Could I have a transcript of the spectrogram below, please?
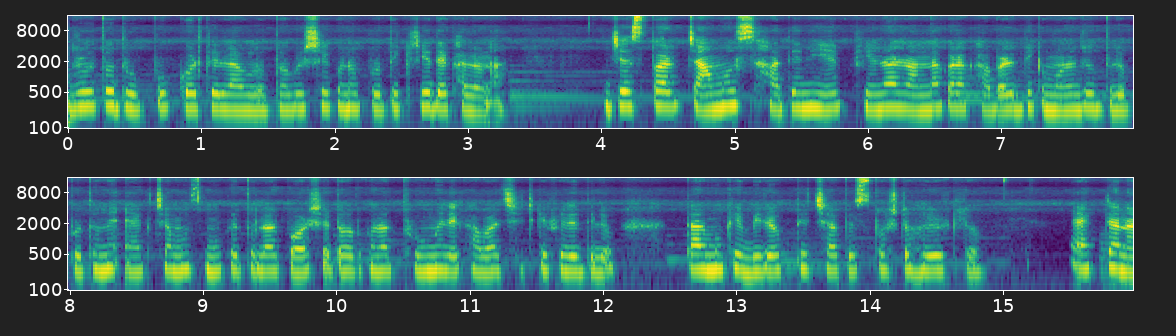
দ্রুত ধুকপুক করতে লাগল, তবে সে কোনো প্রতিক্রিয়া দেখাল না। জেসপার চামচ হাতে নিয়ে ফিওনার রান্না করা খাবারের দিকে মনোযোগ দিল। প্রথমে এক চামচ মুখে তোলার পর সে তৎক্ষণাৎ থু মেরে খাবার ছিটকে ফেলে দিল। তার মুখে বিরক্তির ছাপ স্পষ্ট হয়ে উঠল। একটা না,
